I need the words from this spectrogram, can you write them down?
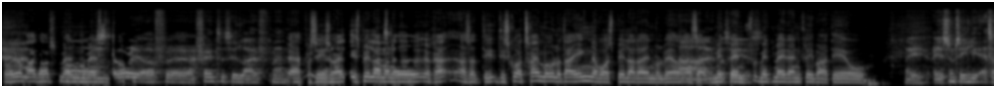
så var det jo meget godt. Men, oh, men, story of uh, fantasy life, man. Ja, præcis. Ja. Og alle de spillere, man havde, altså de, de scorer tre mål, og der er ingen af vores spillere, der er involveret. Ah, altså midt med et angriber, det er jo... Nej, og jeg synes egentlig, altså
